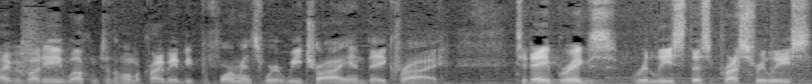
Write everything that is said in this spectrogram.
Hi, everybody. Welcome to the home of Krybaby Performance, where we try and they cry. Today, Briggs released this press release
